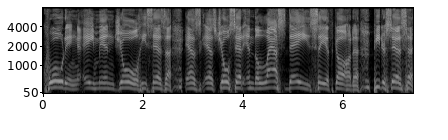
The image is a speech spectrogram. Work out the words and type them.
quoting, amen, Joel. He says, uh, as, as Joel said, In the last days, saith God. Uh, Peter says, uh,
